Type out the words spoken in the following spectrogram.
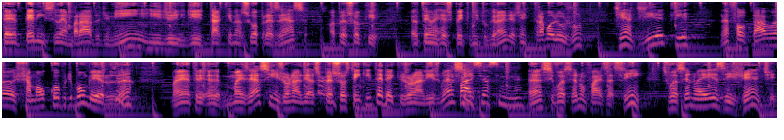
ter, terem se lembrado de mim e de, de estar aqui na sua presença. Uma pessoa que eu tenho um respeito muito grande. A gente trabalhou junto. Tinha dia que né, faltava chamar o corpo de bombeiros, né? Mas, entre, mas é assim, jornalismo, as pessoas têm que entender que jornalismo é assim. Faz ser assim, né? É, se você não faz assim, se você não é exigente,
